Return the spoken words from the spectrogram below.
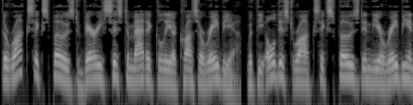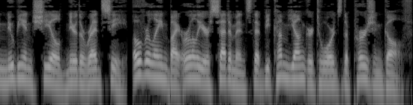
The rocks exposed vary systematically across Arabia, with the oldest rocks exposed in the Arabian-Nubian Shield near the Red Sea, overlain by earlier sediments that become younger towards the Persian Gulf.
